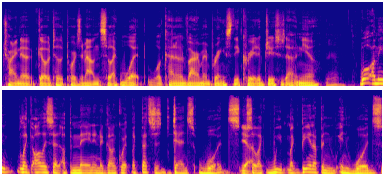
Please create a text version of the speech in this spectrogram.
trying to go to, towards the mountains so like what what kind of environment brings the creative juices out in you Yeah. Well, I mean, like all I said, up in Maine in a Ogunquit, like that's just dense woods. Yeah. So like we like being up in in woods.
